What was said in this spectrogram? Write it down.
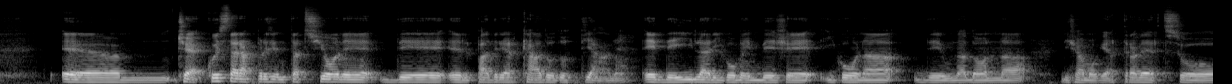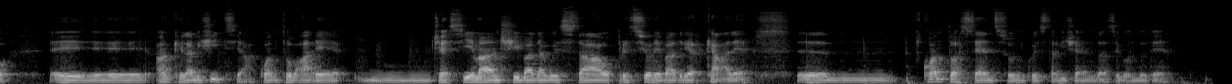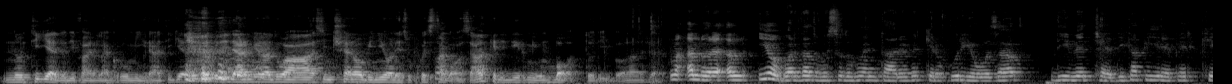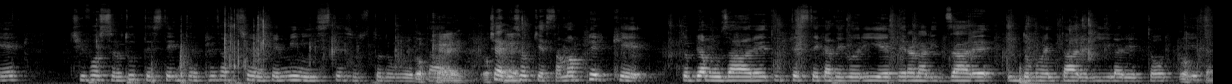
Ehm, cioè, questa rappresentazione del patriarcato tottiano e di Hillary come invece icona di una donna, diciamo che attraverso eh, anche l'amicizia, a quanto pare, mh, cioè, si emancipa da questa oppressione patriarcale. Ehm, quanto ha senso in questa vicenda secondo te? Non ti chiedo di fare la crumira, ti chiedo proprio di darmi una tua sincera opinione su questa cosa, anche di dirmi un botto, tipo, eh, cioè. Ma allora, al- io ho guardato questo documentario perché ero curiosa di, ve- cioè, di capire perché ci fossero tutte queste interpretazioni femministe su sto documentario. Ok, Cioè ok. mi sono chiesta, ma perché dobbiamo usare tutte queste categorie per analizzare il documentario di Hilary e Totti? Ok,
